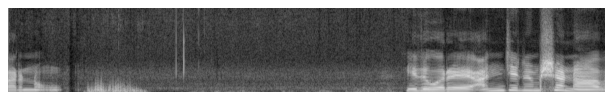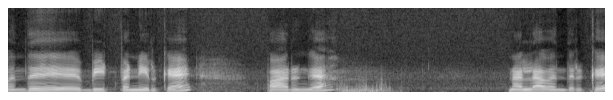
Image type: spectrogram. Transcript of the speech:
வரணும். இது ஒரு அஞ்சு நிமிஷம் நான் வந்து பீட் பண்ணியிருக்கேன். பாருங்கள் நல்லா வந்திருக்கு.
